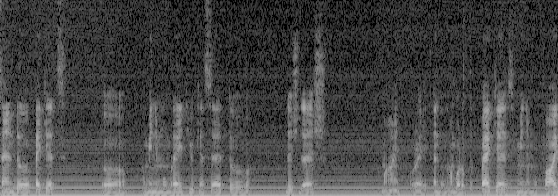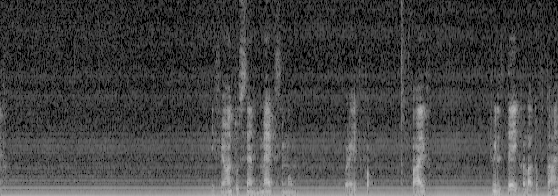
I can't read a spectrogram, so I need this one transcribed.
send uh, packets uh, a minimum rate you can set uh, dash dash min rate and the number of the packets 5 if you want to send maximum rate for 5 it will take a lot of time.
